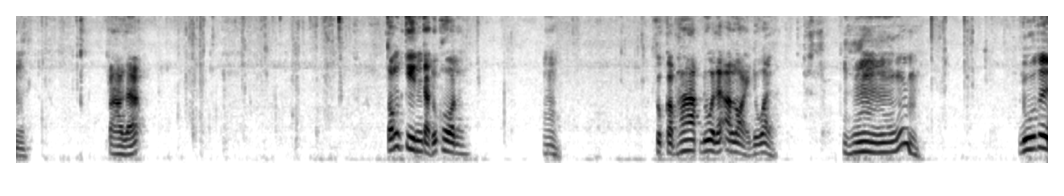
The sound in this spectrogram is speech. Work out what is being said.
มตายแล้ว ต้องกินจ้ะทุกคน อืมสุขภาพด้วยและอร่อยด้วย อือหือ ดูสิ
